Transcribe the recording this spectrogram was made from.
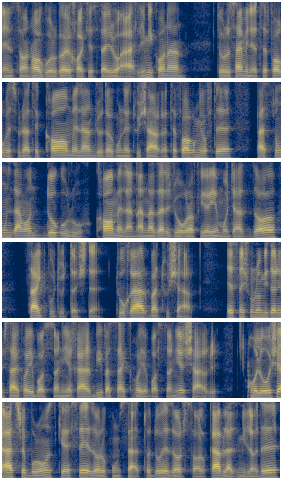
انسان ها گرگای خاکستری رو اهلی می‌کنن. درست همین اتفاق به صورت کاملا جداگونه تو شرق اتفاق میفته پس تو اون زمان دو گروه کاملا از نظر جغرافیایی مجزا سگ وجود داشته. تو غرب و تو شرق. اسمشون رو می‌ذاریم سگهای باستانی غربی و سگهای باستانی شرقی. هلوش عصر برونز که 3500 تا 2000 سال قبل از میلاده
